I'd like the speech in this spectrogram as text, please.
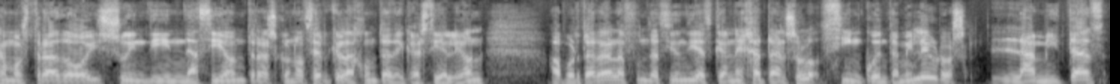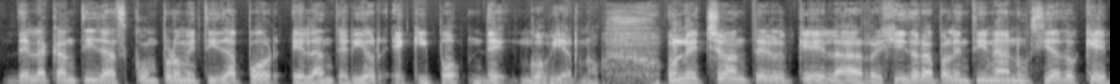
ha mostrado hoy su indignación tras conocer que la Junta de Castilla y León aportará a la Fundación Díaz Caneja tan solo 50.000 euros, la mitad de la cantidad comprometida por el anterior equipo de gobierno. Un hecho ante el que la regidora palentina ha anunciado que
